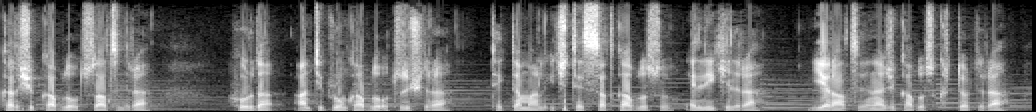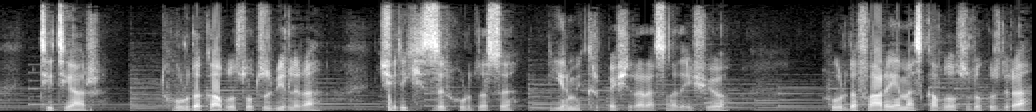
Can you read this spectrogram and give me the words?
Karışık kablo 36 lira. Hurda antik rum kablo 33 lira. Tek damarlı iç tesisat kablosu 52 lira. Yeraltı enerji kablosu 44 lira. TTR hurda kablosu 31 lira. Çelik zırh hurdası 20-45 lira arasında değişiyor. Hurda fare yemez kablo 39 lira.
